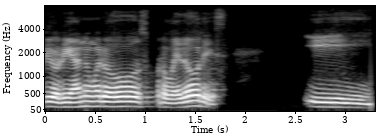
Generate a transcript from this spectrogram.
Prioridad número dos, proveedores. Y,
